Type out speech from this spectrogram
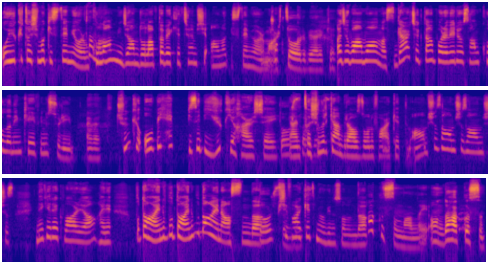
o yükü taşımak istemiyorum. Tamam. Kullanmayacağım, dolapta bekleteceğim bir şey almak istemiyorum artık. Çok doğru bir hareket. Acaba mı olmasın? Gerçekten para veriyorsam kullanayım, keyfini süreyim. Evet. Çünkü o bir hep bize bir yük ya her şey. Doğru yani taşınırken biraz da onu fark ettim. Almışız almışız almışız. Ne gerek var ya? Hani bu da aynı bu da aynı bu da aynı aslında. Doğru bir şey fark etmiyor günün sonunda. Haklısın vallahi. Onda haklısın.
